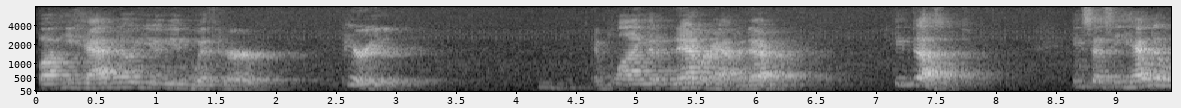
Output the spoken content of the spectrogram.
but he had no union with her, period. Implying that it never happened ever. He doesn't. He says he had no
